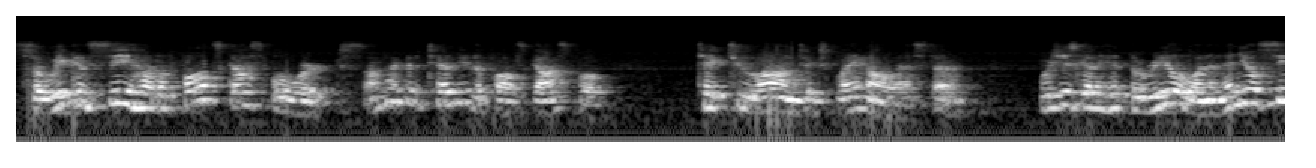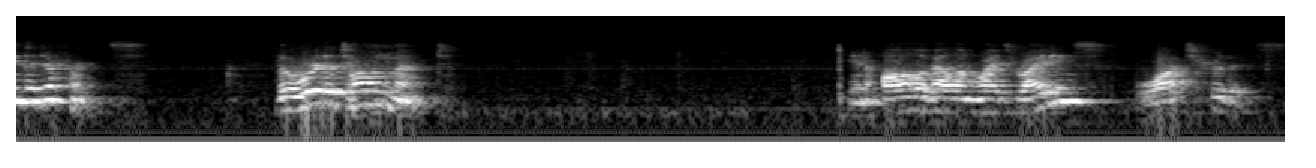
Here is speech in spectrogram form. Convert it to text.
so we can see how the false gospel works. I'm not going to tell you the false gospel. Take too long to explain all that stuff. We're just going to hit the real one and then you'll see the difference. The word atonement. In all of Ellen White's writings, watch for this.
